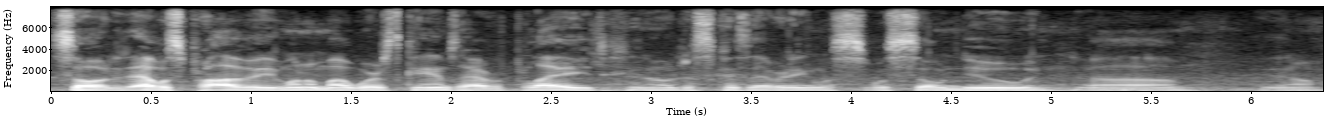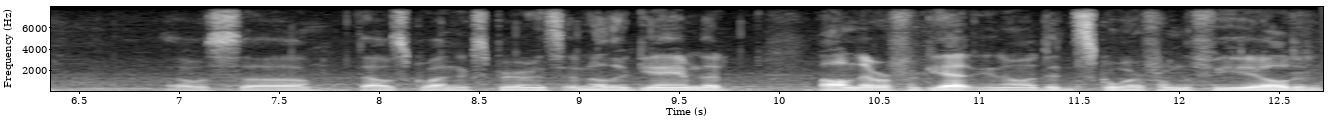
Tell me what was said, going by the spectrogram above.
so that was probably one of my worst games I ever played. You know, just because everything was, was so new, and um, you know, that was uh, that was quite an experience. Another game that I'll never forget. You know, I didn't score from the field, and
